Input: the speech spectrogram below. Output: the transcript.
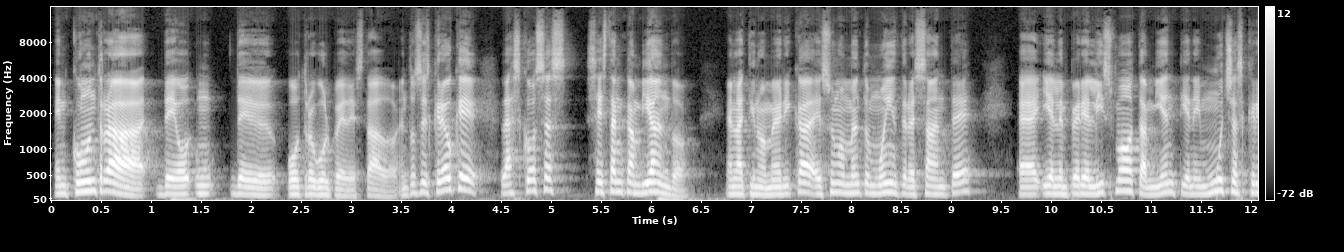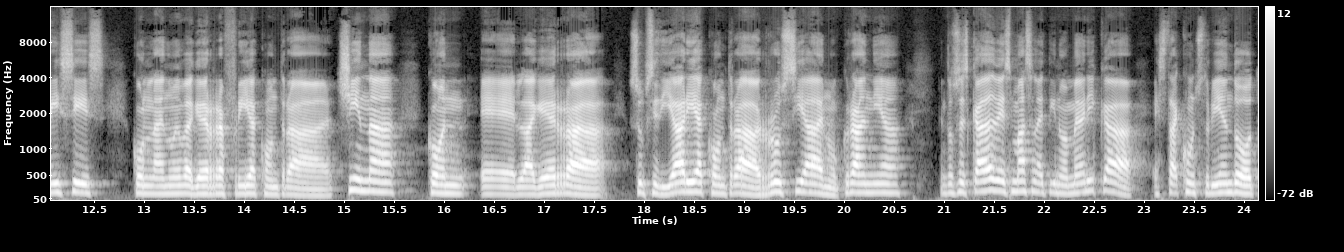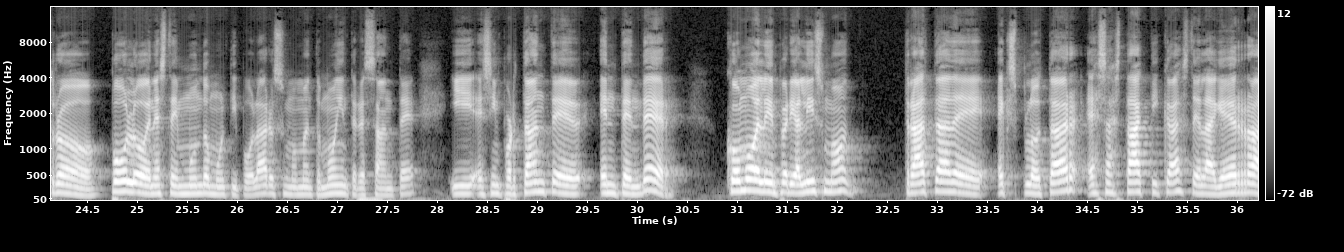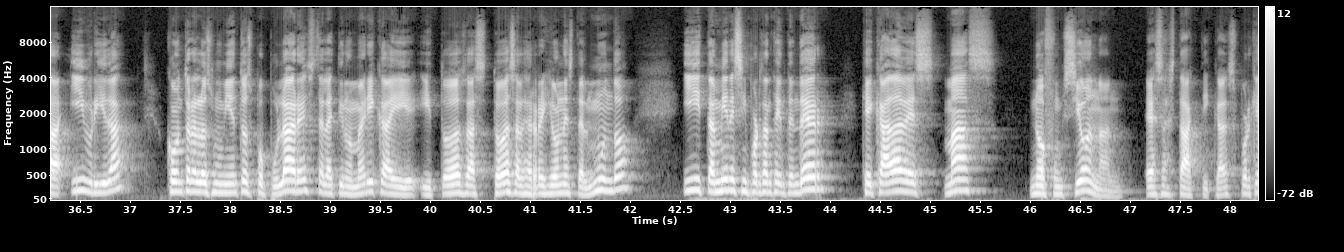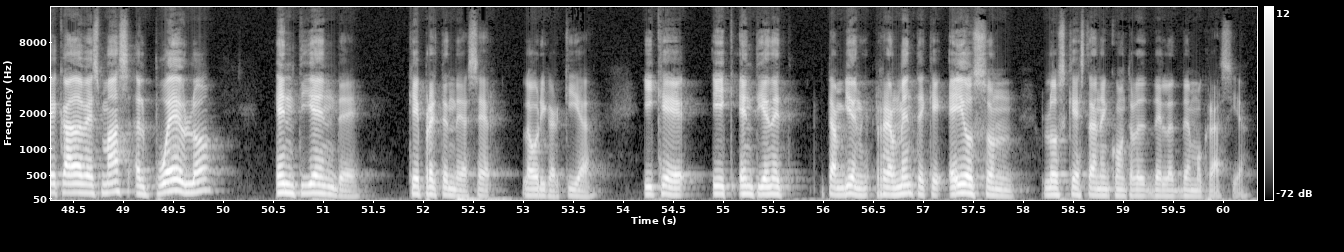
en contra de, de, otro golpe de Estado. Entonces creo que las cosas se están cambiando en Latinoamérica. Es un momento muy interesante eh, y el imperialismo también tiene muchas crisis con la nueva guerra fría contra China, con eh, la guerra subsidiaria contra Rusia en Ucrania. Entonces, cada vez más Latinoamérica está construyendo otro polo en este mundo multipolar. Es un momento muy interesante y es importante entender cómo el imperialismo trata de explotar esas tácticas de la guerra híbrida contra los movimientos populares de Latinoamérica y, todas, las, todas las regiones del mundo y también es importante entender que cada vez más no funcionan esas tácticas porque cada vez más el pueblo entiende qué pretende hacer la oligarquía y que entiende también realmente que ellos son los que están en contra de la democracia.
